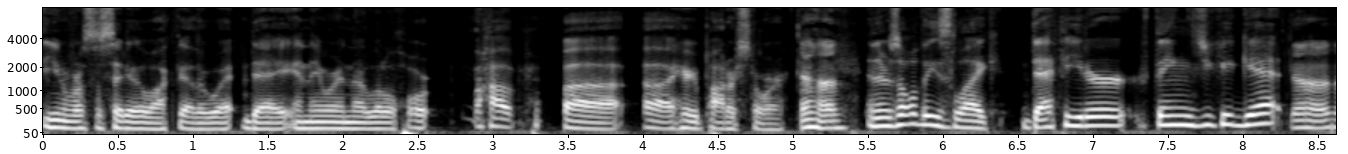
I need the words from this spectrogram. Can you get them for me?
Universal City Walk the other day, and they were in their little hor- uh, uh, Harry Potter store, Uh huh. and there's all these like Death Eater things you could get, Uh huh.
